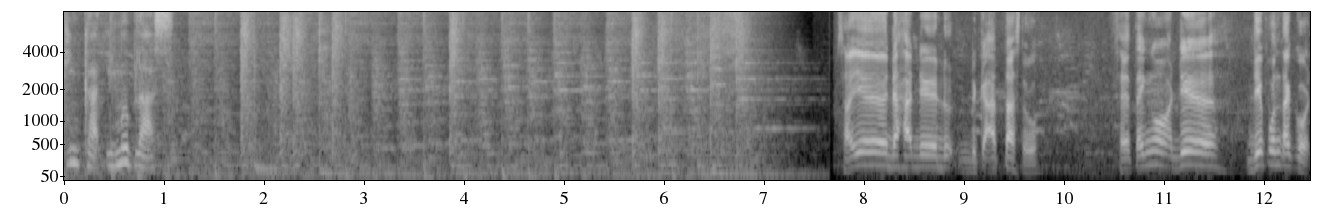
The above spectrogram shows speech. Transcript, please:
tingkat 15. Saya dah ada dekat atas tu. Saya tengok dia dia pun takut.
